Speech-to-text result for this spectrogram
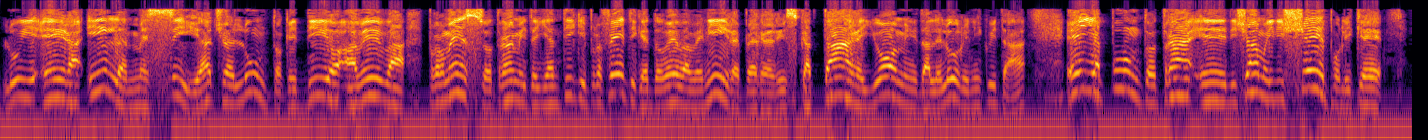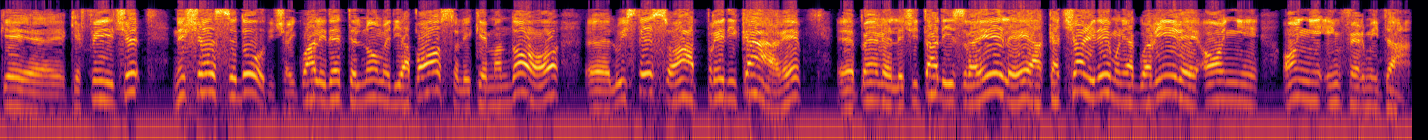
lui era il Messia, cioè l'unto che Dio aveva promesso tramite gli antichi profeti che doveva venire per riscattare gli uomini dalle loro iniquità, egli appunto tra eh, diciamo, i discepoli che, che, che fece, scelse, ne scelse dodici, ai quali dette il nome di apostoli, che mandò eh, lui stesso a predicare eh, per le città di Israele e a cacciare i demoni, a guarire ogni, ogni infermità.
